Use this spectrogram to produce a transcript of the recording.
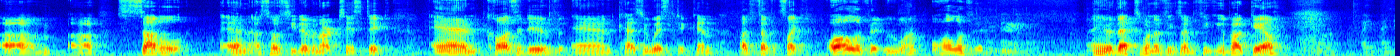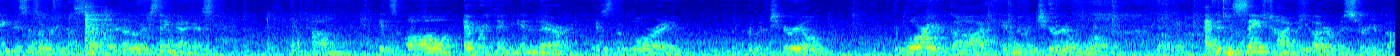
um, uh, subtle and associative and artistic and causative and casuistic and other stuff. It's like all of it. We want all of it. Anyway, that's one of the things I'm thinking about. Gail? Well, I, I think this is already been said, but another way of saying that is, um, it's all, everything in there is the glory, the material, the glory of God in the material world. Okay, and at the same time, the utter mystery of God.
